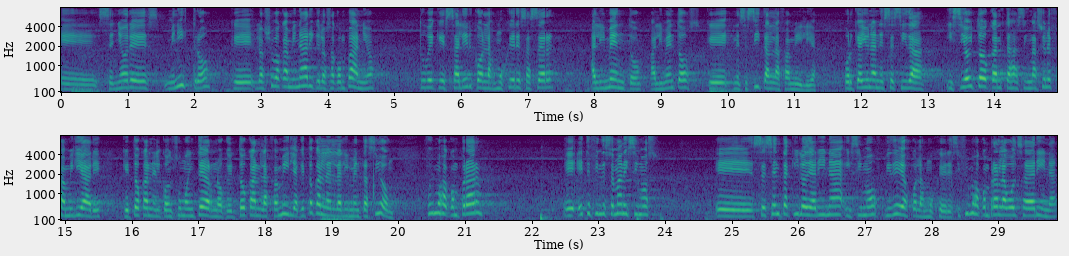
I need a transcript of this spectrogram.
eh, señores ministros que los llevo a caminar y que los acompaño. Tuve que salir con las mujeres a hacer alimento, alimentos que necesitan la familia, porque hay una necesidad. Y si hoy tocan estas asignaciones familiares, que tocan el consumo interno, que tocan la familia, que tocan la alimentación, fuimos a comprar eh, este fin de semana hicimos 60 eh, kilos de harina, hicimos videos con las mujeres y fuimos a comprar la bolsa de harina,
